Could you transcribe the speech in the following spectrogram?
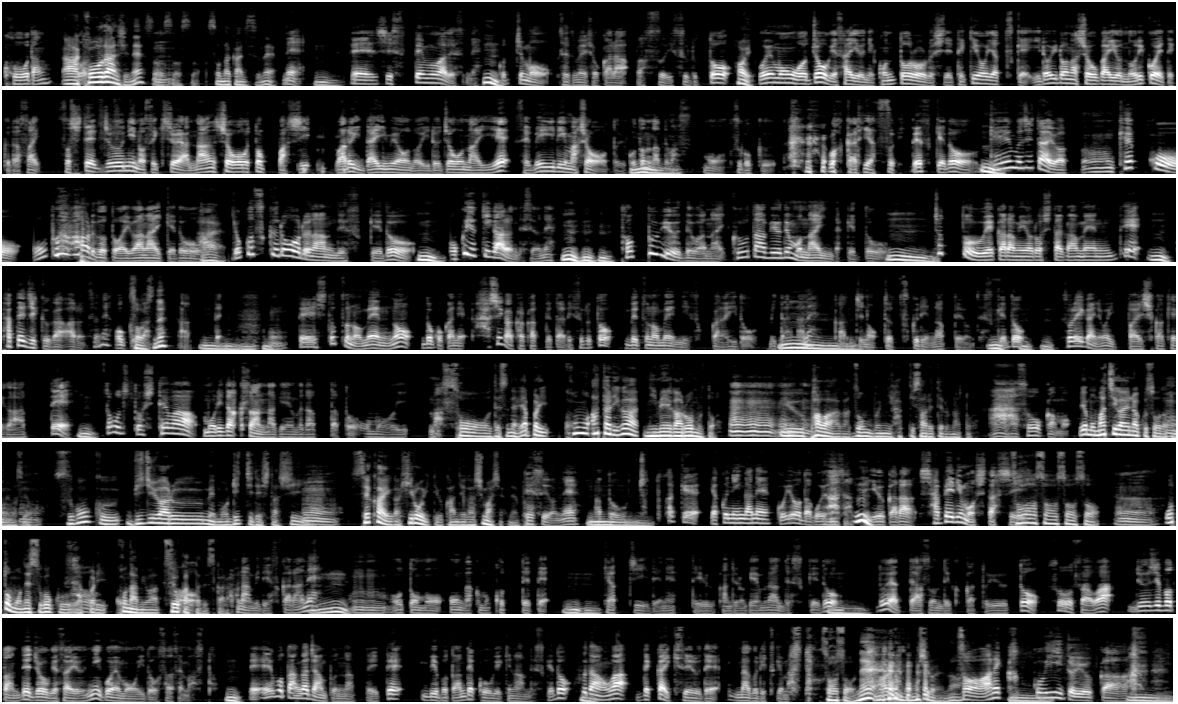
講談？ああ、講談師ね。そうそうそう。そんな感じですね。ね。うん。で、システムはですね、うんこっちも説明書から抜粋すると、はい五右衛門を上下左右にコントロールして敵をやっつけ、いろいろな障害を乗り越えてください。そして12の関所や難所を突破し、悪い大名のいる城内へ攻め入りましょうということになってます。もうすごく わかりやすい。ですけど、うんゲーム自体は、うーん、結構、オープンワールドとは言わないけど、はい横スクロールなんですけど、うん。奥行きがあるんですよね。うん、うん、うん。トップビューではない、クォータービューでもないんだけど、うん。ちょっと上から見下ろした画面で、うん。縦軸があるんですよね。奥が、ねあうんって。うんうんうんで、一つの面のどこかに橋がかかってたりすると、別の面にそこから移動みたいなねうん、感じのちょっと作りになってるんですけど、うんうんそれ以外にもいっぱい仕掛けがあって、うん当時としては盛りだくさんなゲームだったと思います。そうですね。やっぱり、このあたりが2メガロムと。いうパワーが存分に発揮されてるなと。ああ、そうかも。いや、もう間違いなくそうだと思いますよ。うんうんすごくビジュアル面もリッチでしたし、うん。世界が広いという感じがしましたよね。ですよねう。んあと、ちょっとだけ役人がね、ご用だご用だって言うから、喋、りもしたし、そうそうそうそう。うん。音もね、すごく、やっぱり、コナミは強かったですから。コナミですからうね。んう。ん。音も音楽も凝ってて、うんうん。キャッチーでね、っていう感じのゲームなんですけど、うんどうやって遊んでいくかというと、操作は十字ボタンで上下左右に五右衛門を移動させますと。うん。で、A ボタンがジャンプになっていて、B ボタンで攻撃なんですけど、普段はでっかいキセルで殴りつけますと。そうそうね。あれも面白いよな。そう、あれかっこいいというか、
